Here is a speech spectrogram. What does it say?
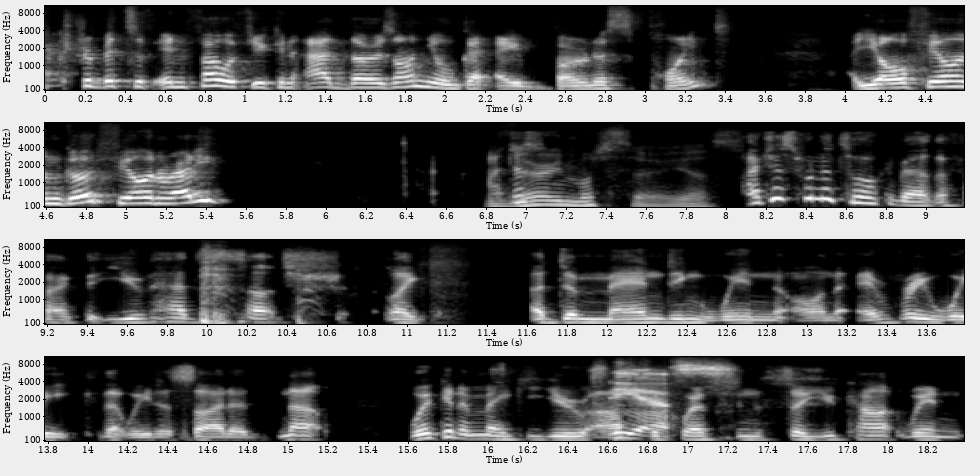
extra bits of info. If you can add those on, you'll get a bonus point. Are you all feeling good? Feeling ready? I just- Very much so, yes. I just want to talk about the fact that you've had such like a demanding win on every week that we decided, no, we're going to make you ask Yes. the questions so you can't win.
